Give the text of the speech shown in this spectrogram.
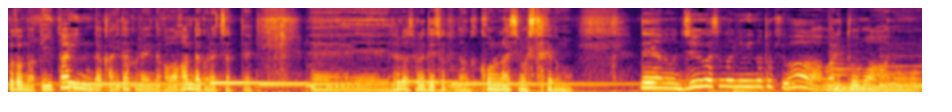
ことになって痛いんだか痛くないんだか分かんなくなっちゃって、えー、それはそれでちょっとなんか混乱しましたけども。であの10月の入院の時は割とまああの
